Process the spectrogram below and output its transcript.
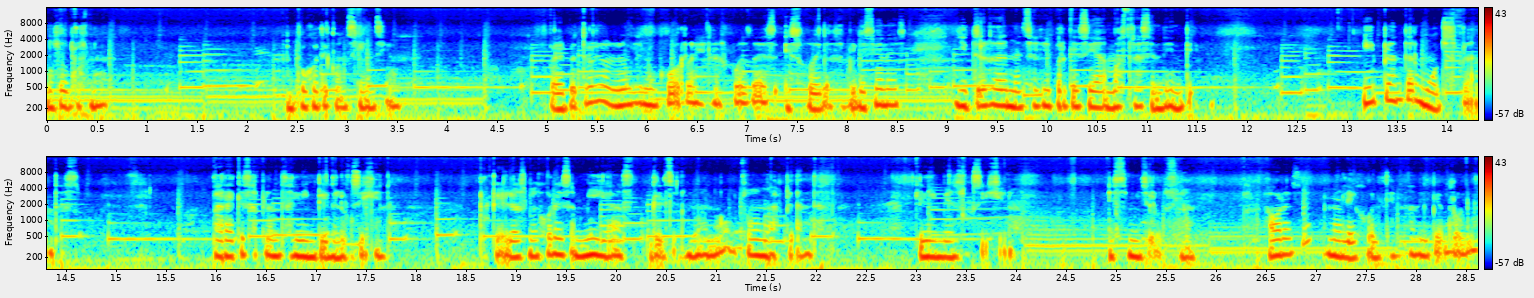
nosotros no. Un poco de conciencia. Para el petróleo lo que me ocurre, la respuesta es eso de las aplicaciones y trasladar el mensaje para que sea más trascendente. Y plantar muchas plantas para que esas plantas limpien el oxígeno porque las mejores amigas del ser humano son las plantas que limpian su oxígeno. Esa es mi solución. Ahora sí, me alejo del tema del petróleo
